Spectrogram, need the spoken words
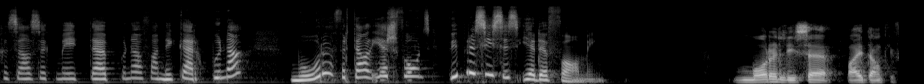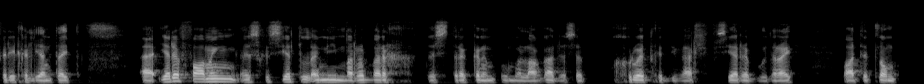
gesels ek met uh, Puna van die Kerk. Puna, môre vertel eers vir ons, wie presies is Ede Farming? Môre Lise, baie dankie vir die geleentheid. Uh Ede Farming is gesetel in die Middelburg distrik in Mpumalanga. Dis 'n groot gediversifiseerde boerdery wat 'n klomp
